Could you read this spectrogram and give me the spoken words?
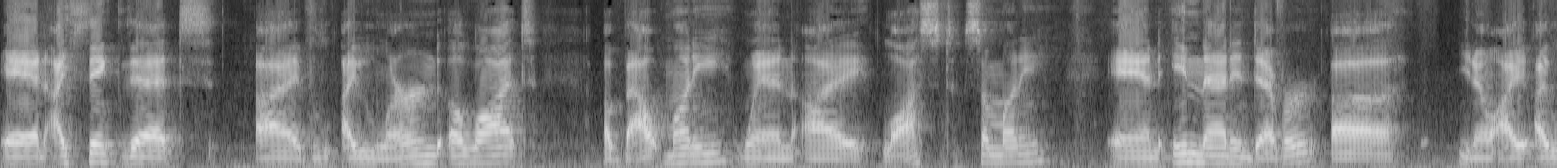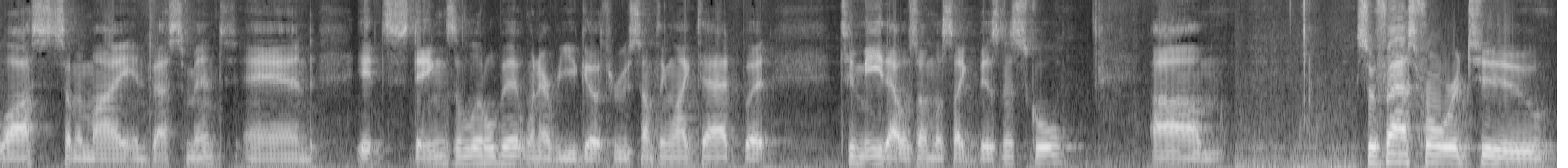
And i think that I've I learned a lot about money when I lost some money, and in that endeavor, uh, you know, I, I lost some of my investment, and it stings a little bit whenever you go through something like that. But to me, that was almost like business school. Um, so fast forward to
